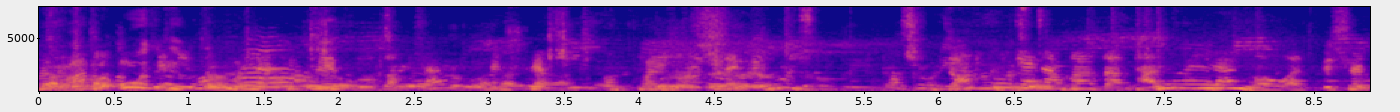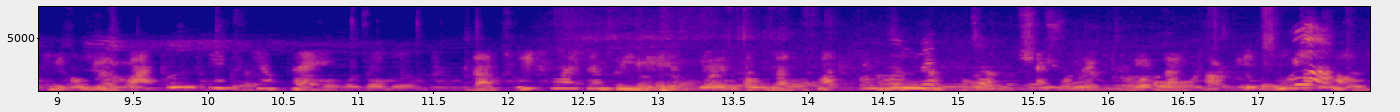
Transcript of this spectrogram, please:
なだ、て。 Don't forget about the Tango a specialty of the Raccoon King Cafe. The sweet rice and bean is on the top of the temple and served with the curry sweet sauce.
